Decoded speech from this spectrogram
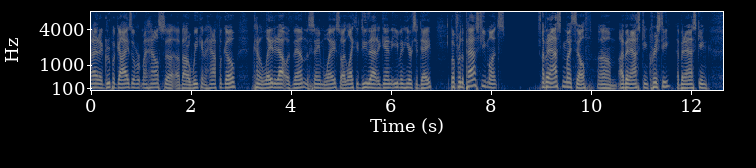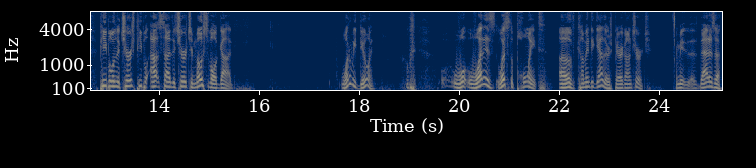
I had a group of guys over at my house uh, about a week and a half ago, kind of laid it out with them the same way. So I'd like to do that again, even here today. But for the past few months, I've been asking myself, um, I've been asking Christy, I've been asking people in the church, people outside the church, and most of all, God, what are we doing? what is what's the point of coming together as Paragon Church? I mean, that is a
